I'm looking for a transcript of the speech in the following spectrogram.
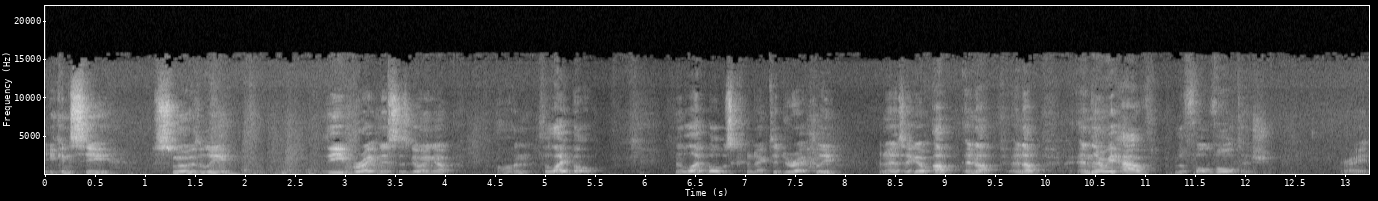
you can see smoothly the brightness is going up on the light bulb. The light bulb is connected directly, and as I go up and up and up, and there we have the full voltage, right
